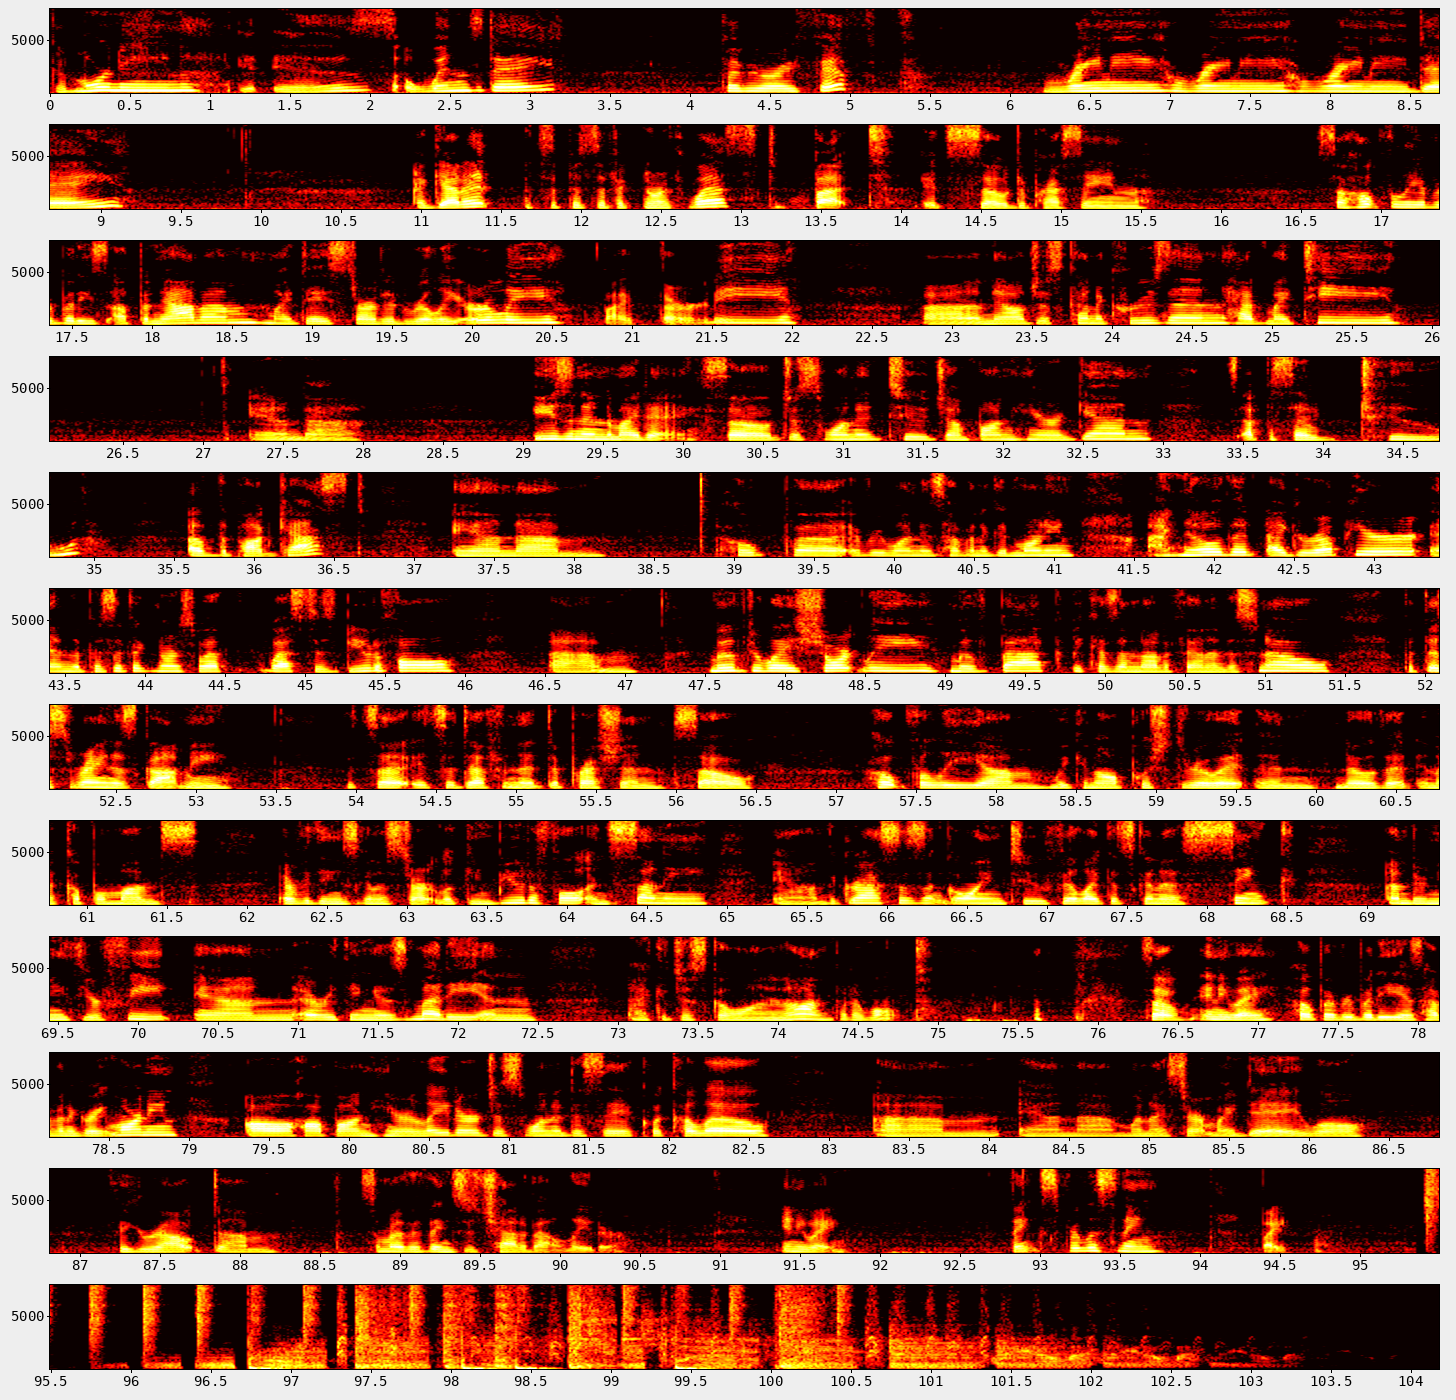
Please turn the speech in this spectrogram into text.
Good morning. It is Wednesday, February 5th. Rainy, rainy, rainy day. I get it. It's the Pacific Northwest, but it's so depressing. So hopefully everybody's up and at 'em. My day started really early, 5:30. Uh, now just kind of cruising, had my tea, and uh, easing into my day. So just wanted to jump on here again. It's episode two of the podcast, and um, hope uh, everyone is having a good morning. I know that I grew up here, and the Pacific Northwest West is beautiful. Um, moved away shortly, moved back because I'm not a fan of the snow, but this rain has got me. It's a it's a definite depression. So hopefully um, we can all push through it and know that in a couple months everything's going to start looking beautiful and sunny and the grass isn't going to feel like it's going to sink underneath your feet and everything is muddy and I could just go on and on, but I won't. so, anyway, hope everybody is having a great morning. I'll hop on here later. Just wanted to say a quick hello. Um, and um, when I start my day, we'll figure out um, some other things to chat about later. Anyway, thanks for listening. Bye.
